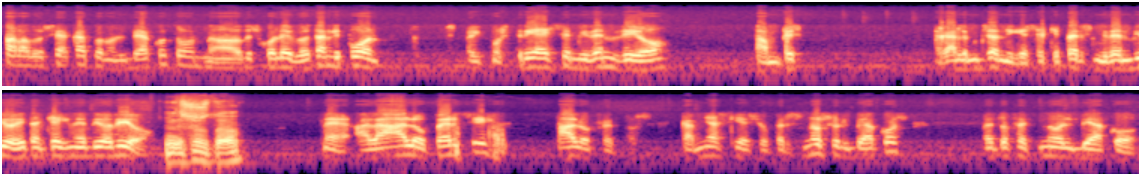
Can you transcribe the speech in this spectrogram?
παραδοσιακά τον Ολυμπιακό τον ε, δυσκολεύει. Όταν λοιπόν στο 23 είσαι 0-2, θα μου πεις, μεγάλη μην ξανήγεσαι και πέρσι 0-2 ήταν και έγινε 2-2. Είναι σωστό. Ναι, αλλά άλλο πέρσι, άλλο φέτος. Καμιά σχέση ο περσινός Ολυμπιακός με το φετινό Ολυμπιακό.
